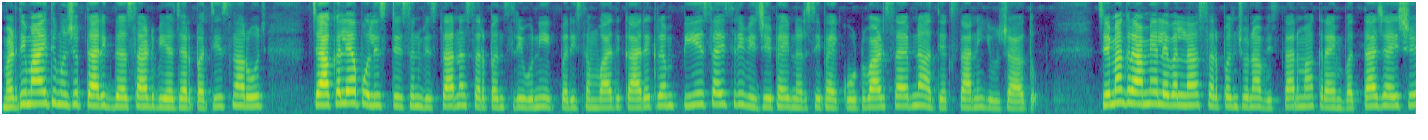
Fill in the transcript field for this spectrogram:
મળતી માહિતી મુજબ તારીખ દસ આઠ બે હજાર પચીસના રોજ ચાકલિયા પોલીસ સ્ટેશન વિસ્તારના સરપંચશ્રીઓની એક પરિસંવાદ કાર્યક્રમ પીએસઆઈ શ્રી વિજયભાઈ નરસિંહભાઈ કોટવાડ સાહેબના અધ્યક્ષસ્થાને યોજાયો હતો. જેમાં ગ્રામ્ય લેવલના સરપંચોના વિસ્તારમાં ક્રાઇમ વધતા જાય છે,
